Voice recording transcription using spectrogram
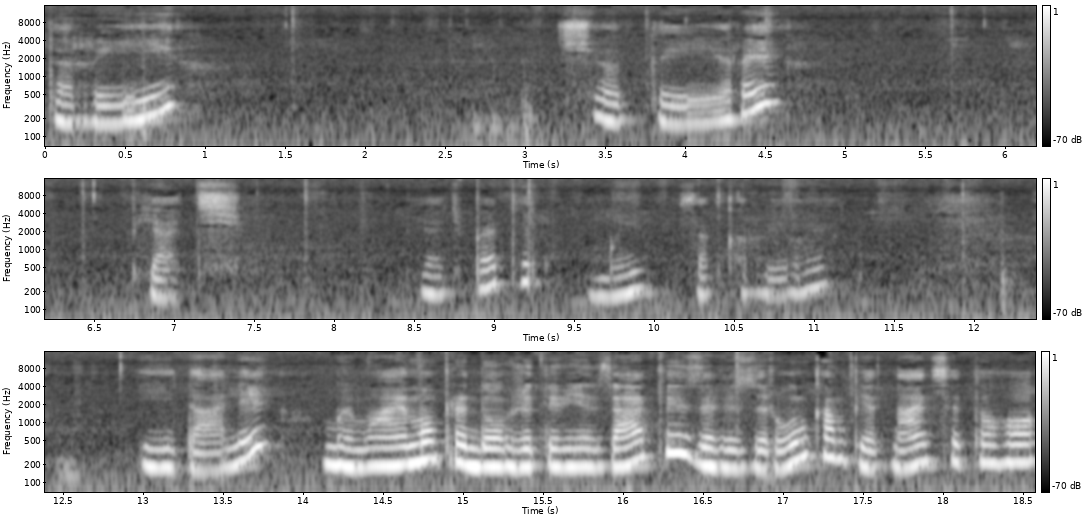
три, чотири, п'ять. П'ять петель ми закрили. І далі ми маємо продовжити в'язати за візерунком 15-го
